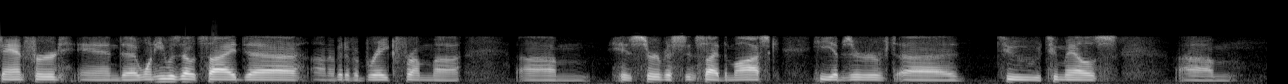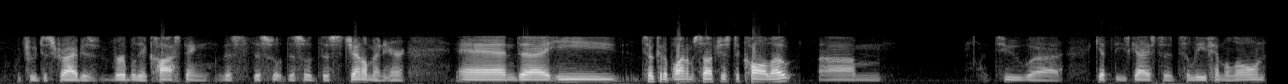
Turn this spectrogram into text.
Sanford. And uh, when he was outside uh, on a bit of a break from uh, um, his service inside the mosque, he observed uh, two two males, um, which we described as verbally accosting this this this this gentleman here, and uh, he took it upon himself just to call out um, to uh, get these guys to to leave him alone.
